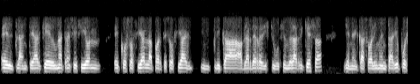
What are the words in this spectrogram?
el plantear que una transición ecosocial, la parte social, implica hablar de redistribución de la riqueza y en el caso alimentario, pues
